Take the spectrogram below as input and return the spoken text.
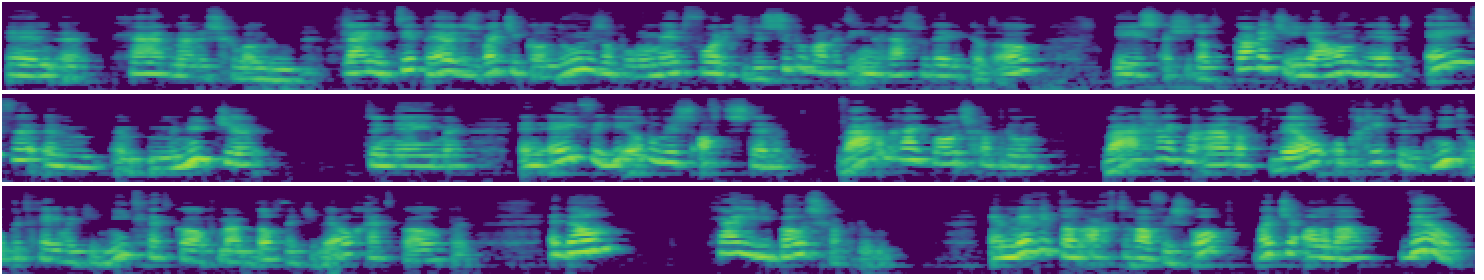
En uh, ga het maar eens gewoon doen. Kleine tip, hè, dus wat je kan doen, is op het moment voordat je de supermarkt ingaat, zo deed ik dat ook, is als je dat karretje in je hand hebt, even een, een minuutje te nemen en even heel bewust af te stemmen. Waarom ga ik boodschappen doen? Waar ga ik mijn aandacht wel op richten? Dus niet op hetgeen wat je niet gaat kopen, maar op dat wat je wel gaat kopen. En dan ga je die boodschap doen. En merk dan achteraf eens op wat je allemaal wel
